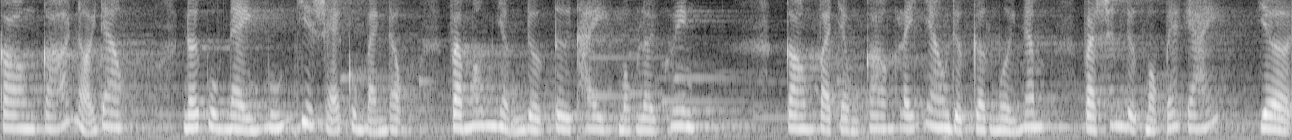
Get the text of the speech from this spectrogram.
con có nỗi đau. Nỗi buồn này muốn chia sẻ cùng bạn đọc và mong nhận được từ thầy một lời khuyên con và chồng con lấy nhau được gần 10 năm và sinh được một bé gái, giờ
